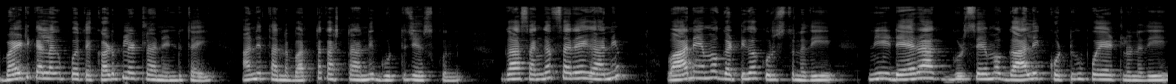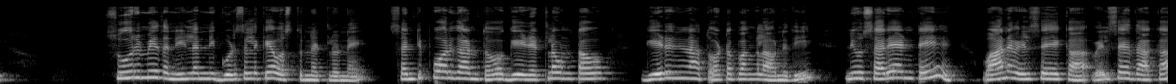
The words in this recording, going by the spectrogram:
బయటికి వెళ్ళకపోతే కడుపులెట్లా నిండుతాయి? అని తన భర్త కష్టాన్ని గుర్తు చేసుకుంది. గా సంగతి సరే కానీ వానేమో గట్టిగా కురుస్తున్నది. నీ డేరా గుడిసేమో గాలికి కొట్టుకుపోయేట్లున్నది. సూర్యు మీద నీళ్ళన్నీ గుడిసెలకే వస్తున్నట్లున్నాయి. సంటిపోరుగానితో గీడెట్లా ఉంటావు? గీడని నా తోట బంగ్లా ఉన్నది. నువ్వు సరే అంటే వాన వెలిసేక వెలిసేదాకా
